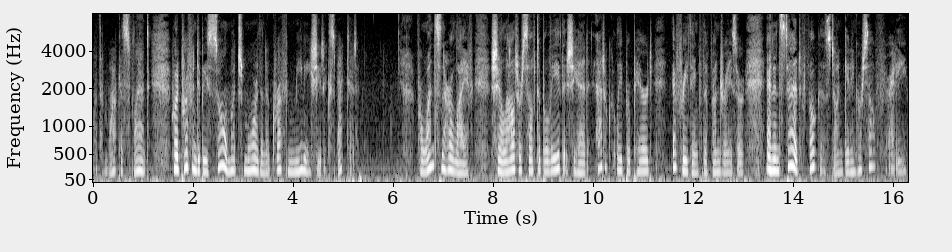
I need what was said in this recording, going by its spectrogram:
with Marcus Flint, who had proven to be so much more than a gruff meanie she'd expected. For once in her life, she allowed herself to believe that she had adequately prepared everything for the fundraiser, and instead focused on getting herself ready.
